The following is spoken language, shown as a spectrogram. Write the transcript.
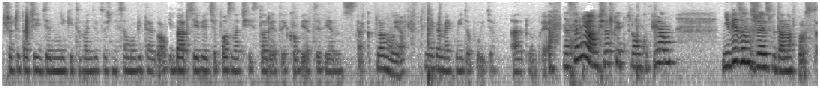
przeczytać jej dzienniki to będzie coś niesamowitego. I bardziej, wiecie, poznać historię tej kobiety, więc tak planuję. Nie wiem, jak mi to pójdzie, ale planuję. Następnie mam książkę, którą kupiłam nie wiedząc, że jest wydana w Polsce,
